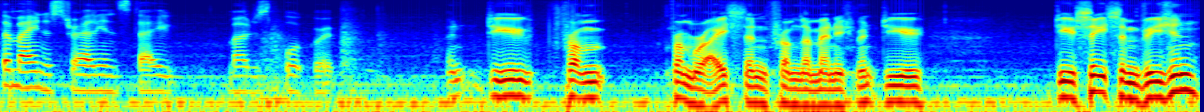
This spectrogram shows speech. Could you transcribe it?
the main Australian state motorsport group. And do you, from from race and from the management, do you do you see some vision?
